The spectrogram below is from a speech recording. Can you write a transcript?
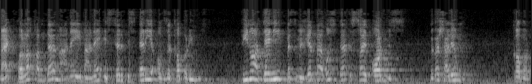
معاك فالرقم ده معناه إيه؟ معناه ال surface area of the copper used في نوع تاني بس من غير بقى بص ده ال side arms ما يبقاش عليهم copper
